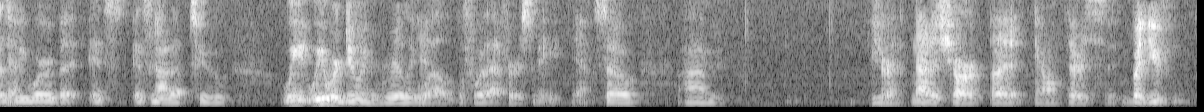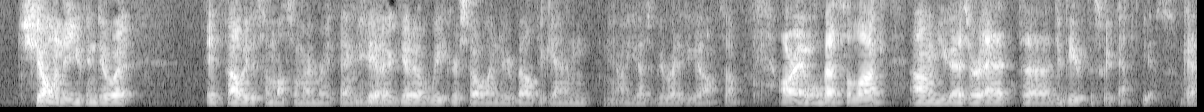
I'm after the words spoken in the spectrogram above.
as Yeah. we were, but it's it's not up to. We we were doing really Yeah. well before that first meet. Yeah. So. Um, Sure, yeah. not as sharp, but you know, there's but you've shown that you can do it. It's probably just a muscle memory thing. You Yeah. gotta get a week or so under your belt again. You know, you guys will be ready to go. So, all right. Well, best of luck. Um, you guys are at uh, Dubuque this weekend. Yes. Okay.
